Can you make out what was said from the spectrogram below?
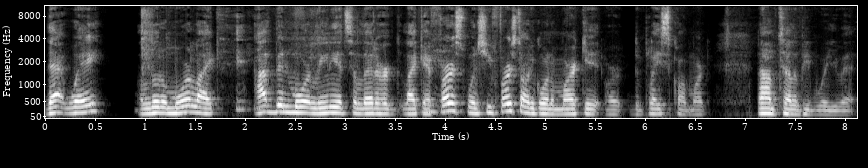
that way a little more, like I've been more lenient to let her like at first when she first started going to market or the place called market. Now I'm telling people where you at.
